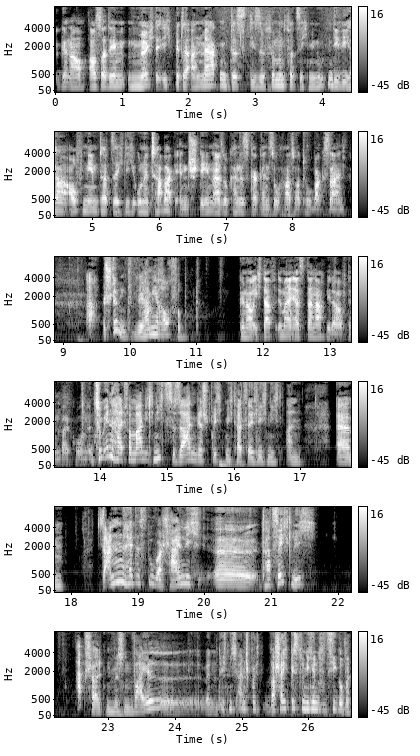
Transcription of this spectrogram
Genau. Außerdem möchte ich bitte anmerken, dass diese 45 Minuten, die wir hier aufnehmen, tatsächlich ohne Tabak entstehen. Also kann es gar kein so harter Tobak sein. Ah, stimmt, wir haben hier Rauchverbot. Genau, ich darf immer erst danach wieder auf den Balkon. Zum Inhalt vermag ich nichts zu sagen, der spricht mich tatsächlich nicht an. Ähm, dann hättest du wahrscheinlich äh, tatsächlich abschalten müssen, weil, wenn du dich nicht ansprichst, wahrscheinlich bist du nicht in unserer Zielgruppe.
